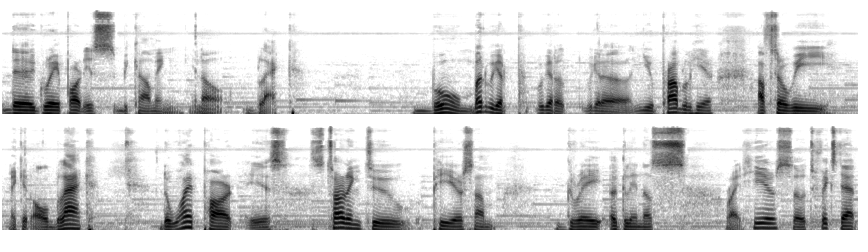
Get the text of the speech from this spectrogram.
the gray part is becoming you know black. Boom. But we got we got a we got a new problem here. After we make it all black the white part is starting to appear some gray ugliness right here. So to fix that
